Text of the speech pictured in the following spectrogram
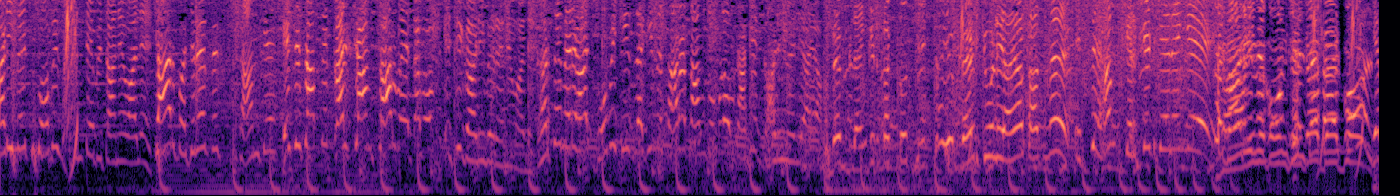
गाड़ी में 24 घंटे बिताने वाले हैं। चार बज रहे फिक्स शाम के। इस हिसाब से कल शाम चार बजे तक हम इसी गाड़ी में रहने वाले घर से मेरे हाथ जो भी चीज़ लगी मैं सारा काम टुकड़ा उठा के गाड़ी में ले आया। अबे ब्लैंकेट तक तो ठीक था ये बेड क्यों ले आया साथ में? इससे हम क्रिकेट खेलेंगे। गाड़ी में कौन खेलता है बैट बॉल ये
